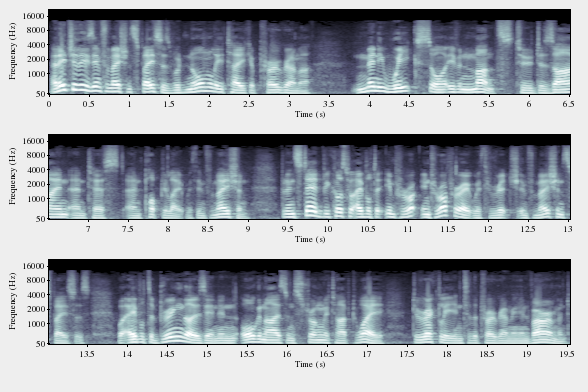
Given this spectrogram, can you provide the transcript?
And each of these information spaces would normally take a programmer many weeks or even months to design and test and populate with information. But instead, because we're able to interoperate with rich information spaces, we're able to bring those in in an organized and strongly typed way directly into the programming environment.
